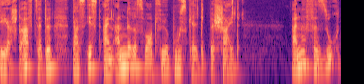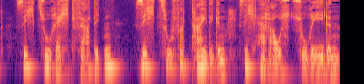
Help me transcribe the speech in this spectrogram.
Der Strafzettel, das ist ein anderes Wort für Bußgeldbescheid. Anne versucht, sich zu rechtfertigen, sich zu verteidigen, sich herauszureden.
